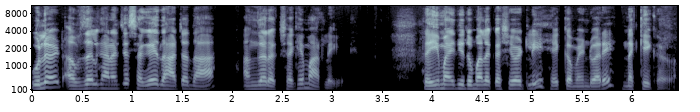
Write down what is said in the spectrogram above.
उलट अफजल खानाचे सगळे दहाच्या दहा अंगरक्षक हे मारले गेले. तर ही माहिती तुम्हाला कशी वाटली हे कमेंटद्वारे नक्की कळवा.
